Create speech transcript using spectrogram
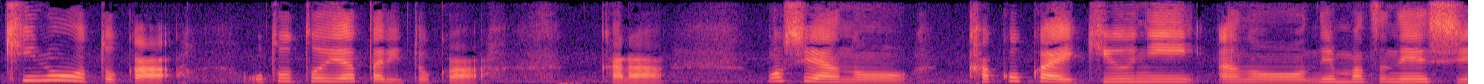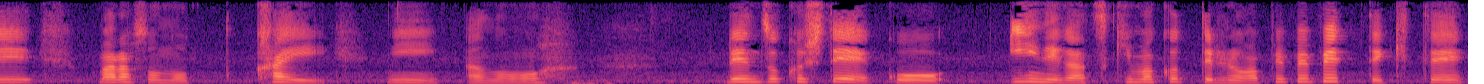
昨日とか、一昨日あたりとかから、もしあの、過去回急に、あの、年末年始マラソンの回に、あの、連続して、こう、いいねがつきまくってるのがペペペってきて、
